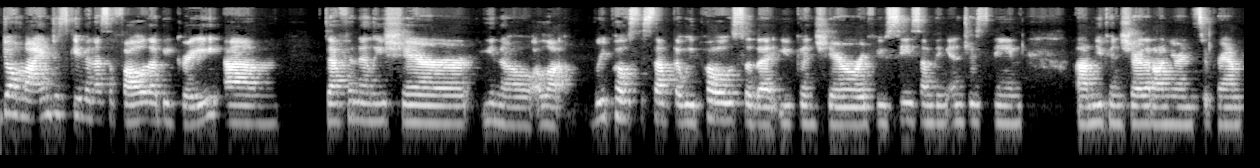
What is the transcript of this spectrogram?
don't mind just giving us a follow, that'd be great. Um, definitely share. You know, a lot. Repost the stuff that we post so that you can share, or if you see something interesting, um, you can share that on your Instagram.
